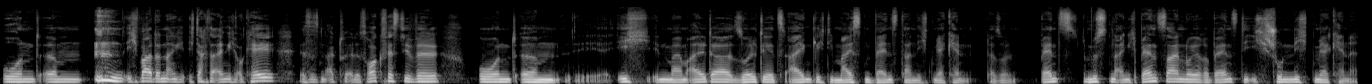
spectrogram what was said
Und ähm, ich war dann, ich dachte eigentlich, okay, es ist ein aktuelles Rockfestival und ähm, ich in meinem Alter sollte jetzt eigentlich die meisten Bands da nicht mehr kennen. Da sollen Bands, müssten eigentlich Bands sein, neuere Bands, die ich schon nicht mehr kenne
